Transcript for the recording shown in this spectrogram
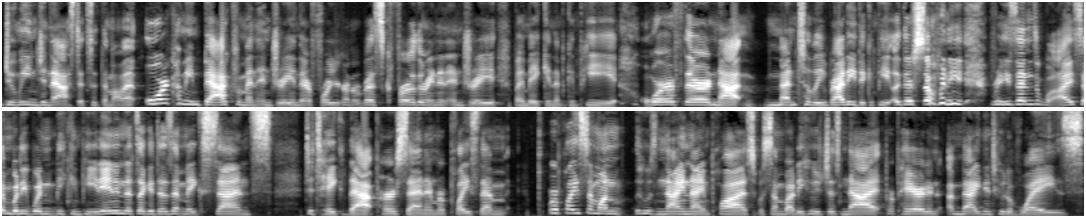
doing gymnastics at the moment or coming back from an injury and therefore you're going to risk furthering an injury by making them compete or if they're not mentally ready to compete like there's so many reasons why somebody wouldn't be competing and it's like it doesn't make sense to take that person and replace them replace someone who's 9 9 plus with somebody who's just not prepared in a magnitude of ways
